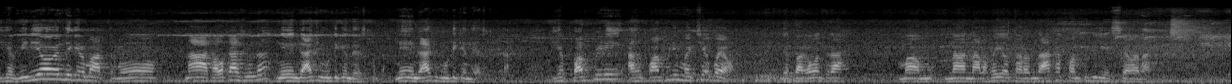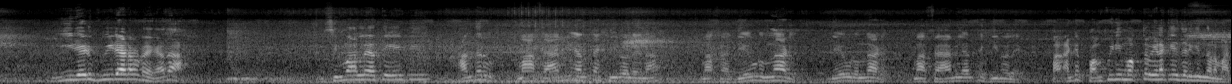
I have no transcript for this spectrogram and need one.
ఇక వినియోగం దగ్గర మాత్రము నాకు అవకాశం ఉందా? నేను దాచి ముడి కింద వేసుకుంటా. నేను దాచి ముడి కింద వేసుకుంటా. ఇక పంపిణీ అసలు పంపిణీ మర్చిపోయాం. ఇక భగవంతురా మా నా నలభైవ తరం దాకా పంపిణీ చేసేవా నాకు? వీడేడు వీడాడవుతాయి కదా. సినిమాల్లో అయితే ఏంటి? అందరూ మా ఫ్యామిలీ అంతా హీరోలేనా? మా దేవుడు ఉన్నాడు దేవుడు ఉన్నాడు. మా ఫ్యామిలీ అంతా హీరోలే. అంటే పంపిణీ మొత్తం వీళ్ళకే జరిగిందనమాట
